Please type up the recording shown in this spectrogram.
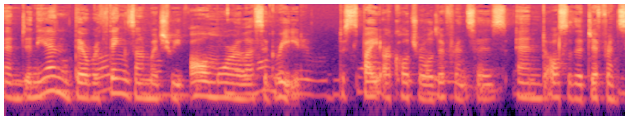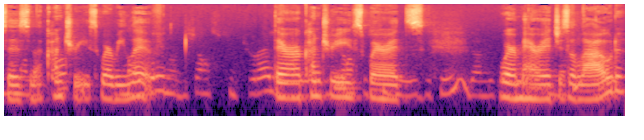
and in the end, there were things on which we all more or less agreed, despite our cultural differences and also the differences in the countries where we live. There are countries where it's where marriage is allowed.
